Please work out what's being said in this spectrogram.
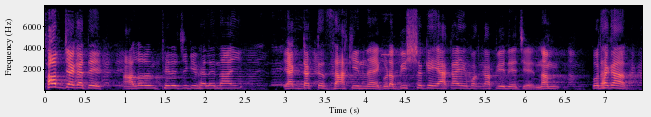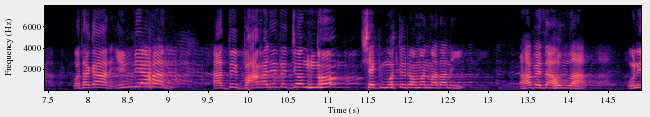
সব জায়গাতে আলোড়ন ফেলেছে কি ফেলে নাই? এক ডাক্তার জাকির নাই, গোটা বিশ্বকে একাই কাঁপিয়ে দিয়েছে। নাম কোথাকার? কোথাকার? ইন্ডিয়ান। আর দুই বাঙালিদের জন্য শেখ মতিউর রহমান মাদানি, হাফেজাহুল্লাহ। উনি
